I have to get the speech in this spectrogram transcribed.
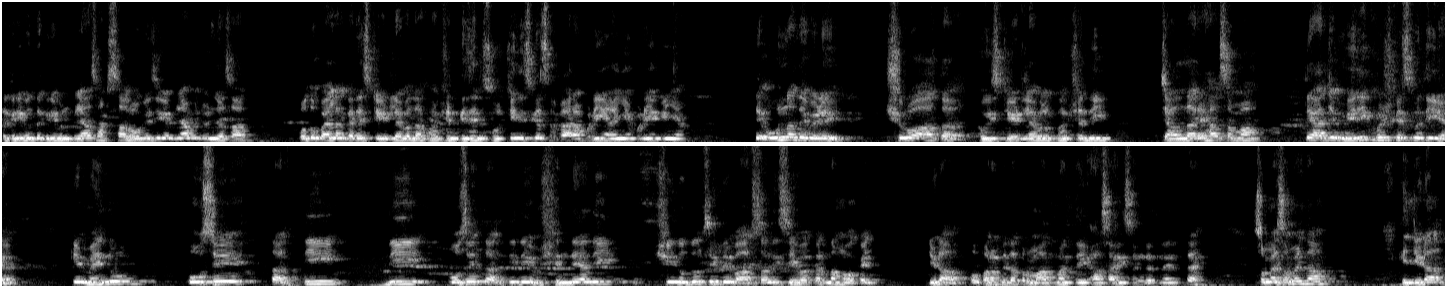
ਤਕਰੀਬਨ ਤਕਰੀਬਨ 50 60 ਸਾਲ ਹੋ ਗਏ ਸੀਗੇ 50 55 ਸਾਲ। ਉਹ ਤੋਂ ਪਹਿਲਾਂ ਕਦੇ ਸਟੇਟ ਲੈਵਲ ਦਾ ਫੰਕਸ਼ਨ ਕਿਸੇ ਨੇ ਸੋਚਿਆ ਨਹੀਂ ਸੀਗਾ, ਸਰਕਾਰਾਂ ਬੜੀਆਂ ਆਈਆਂ, ਬੜੀਆਂ ਗਈਆਂ। ਤੇ ਉਹਨਾਂ ਦੇ ਵੇਲੇ ਸ਼ੁਰੂਆਤ ਹੋਈ ਸਟੇਟ ਲੈਵਲ ਫੰਕਸ਼ਨ ਦੀ, ਚੱਲਦਾ ਰਿਹਾ ਸਮਾਂ। ਤੇ ਅੱਜ ਮੇਰੀ ਖੁਸ਼ਕਿਸਮਤੀ ਹੈ ਕਿ ਮੈਨੂੰ ਉਸੇ ਧਰਤੀ ਦੀ, ਉਸੇ ਧਰਤੀ ਦੇ ਵਸਿੰਦਿਆਂ ਦੀ, ਸ਼ਹੀਦ ਉਦਮ ਸਿੰਘ ਦੇ ਵਾਰਸਾਂ ਦੀ ਸੇਵਾ ਕਰਨ ਦਾ ਮੌਕਾ ਜਿਹੜਾ ਉਹ ਪਰਮਪਿਤਾ ਪਰਮਾਤਮਾ ਤੇ ਆ ਸਾਰੀ ਸੰਗਤ ਨੇ ਦਿੱਤਾ ਹੈ। ਸੋ ਮੈਂ ਸਮਝਦਾ ਕਿ ਜਿਹੜਾ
